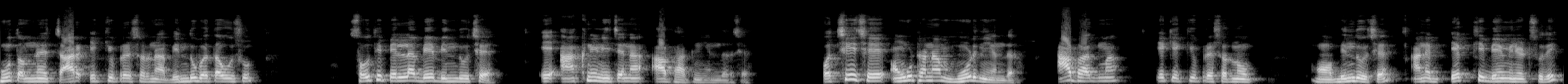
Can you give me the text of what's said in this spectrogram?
હું તમને ચાર એક્યુપ્રેશરના બિંદુ બતાવું છું. સૌથી પહેલાં બે બિંદુ છે, એ આંખની નીચેના આ ભાગની અંદર છે. પછી છે અંગૂઠાના મૂળની અંદર. આ ભાગમાં એક એક્યુપ્રેશરનો બિંદુ છે. આને એકથી બે મિનિટ સુધી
